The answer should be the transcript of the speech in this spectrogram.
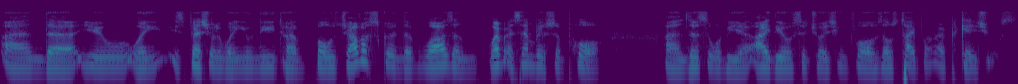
and uh, you when especially when you need to have both JavaScript and WAS and WebAssembly support, and this will be an ideal situation for those type of applications.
